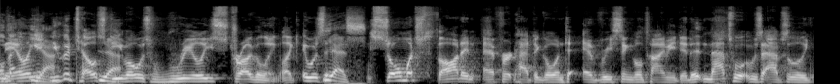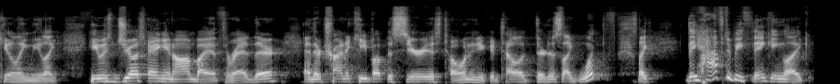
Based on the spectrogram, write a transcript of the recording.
was that- nailing yeah. it. You could tell Yeah. Steve-O was really struggling. Like it was Yes. so much thought and effort had to go into every single time he did it. And that's what was absolutely killing me. Like he was just hanging on by a thread there and they're trying to keep up the serious tone. And you could tell they're just like, what? Like they have to be thinking like,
